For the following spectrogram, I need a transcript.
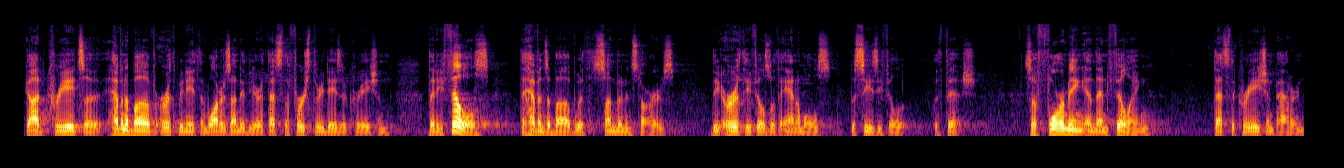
God creates a heaven above, earth beneath, and waters under the earth. That's the first three days of creation. Then he fills the heavens above with sun, moon, and stars. The earth he fills with animals. The seas he fills with fish. So forming and then filling, that's the creation pattern.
